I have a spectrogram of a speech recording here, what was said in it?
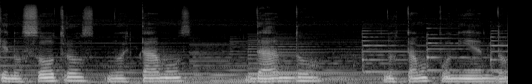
que nosotros no estamos dando, no estamos poniendo.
